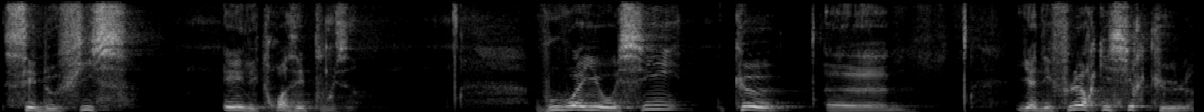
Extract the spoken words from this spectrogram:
ses deux fils et les trois épouses. Vous voyez aussi qu'il euh, y a des fleurs qui circulent.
